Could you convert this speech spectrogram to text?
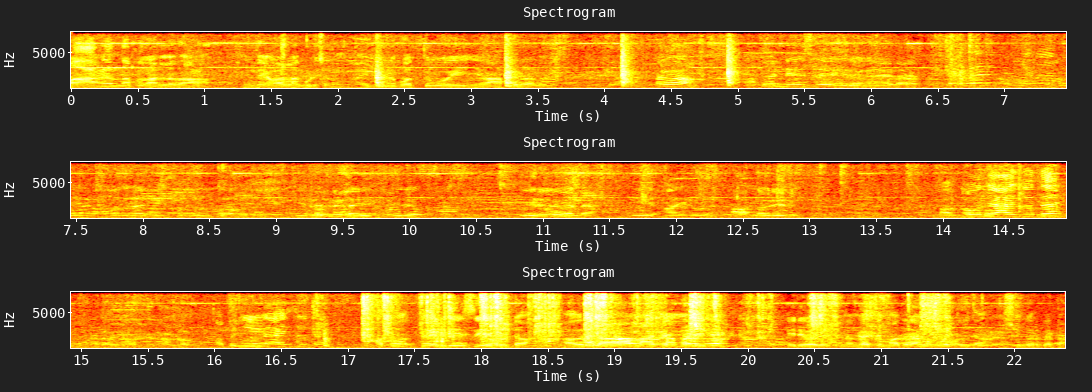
മാങ്ങ എന്നപ്പോൾ നല്ലതാണ് എന്തെങ്കിലും വെള്ളം കുടിച്ചണം അതിൽ നിന്ന് പത്ത് പോയി ഇനി അതാ ട്വന്റി ഡേയ്സ് ഇത് എത്രയുള്ള ഇരു ഇരു രൂപ അല്ലേ ആ എന്നാ ഒരു ഇരു അപ്പം ഇനി അപ്പോൾ ചെയ്തു കേട്ടോ ആ ഒരു ദാഹം മാറ്റാൻ വേണ്ടിയിട്ട് ഇരുപത് പിന്നെ എന്താ വെച്ചാൽ മധുരം നമുക്ക് പറ്റില്ല ഷുഗർ കേട്ടോ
